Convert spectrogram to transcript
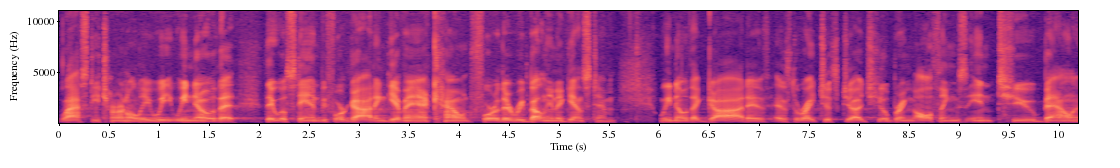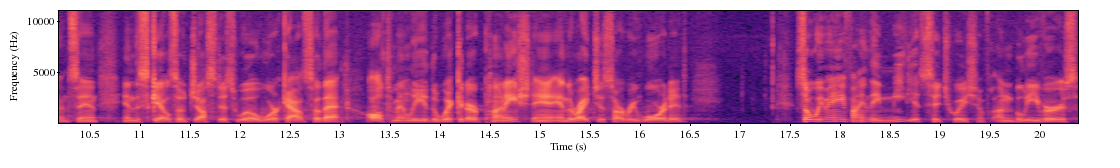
last eternally. We, we know that they will stand before God and give an account for their rebellion against Him. We know that God, as, as the righteous judge, He'll bring all things into balance and, and the scales of justice will work out so that ultimately the wicked are punished and, and the righteous are rewarded. So we may find the immediate situation of unbelievers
